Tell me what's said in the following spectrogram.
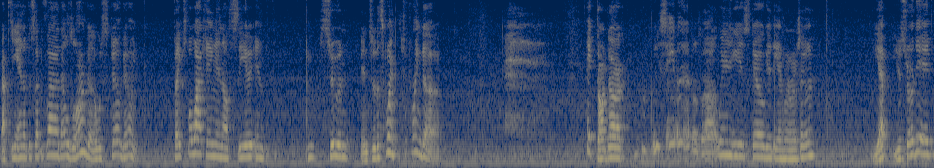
That's the end of this episode. That was longer. Was still going. Thanks for watching, and I'll see you in soon into the spring springer. Hey, dog, dog. We saved the episode when he is still getting information. Yep, you sure did.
